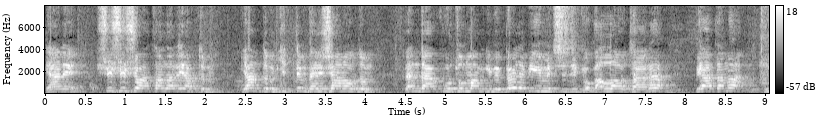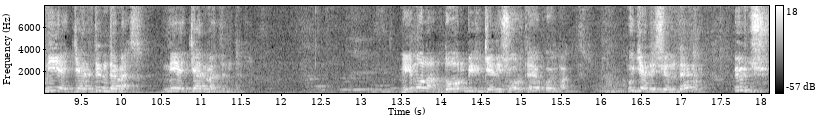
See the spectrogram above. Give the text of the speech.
Yani şu şu şu hataları yaptım, yandım, gittim, perişan oldum. Ben daha kurtulmam gibi böyle bir ümitsizlik yok. Allahu Teala bir adama niye geldin demez. Niye gelmedin der. Mühim olan doğru bir geliş ortaya koymaktır. Bu gelişinde üç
